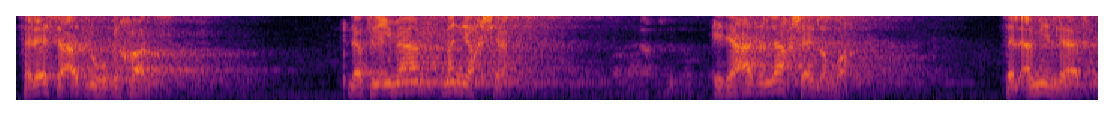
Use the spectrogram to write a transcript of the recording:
فليس عدله بخالص. لكن الإمام من يخشى؟ إذا عدل لا يخشى إلا الله. فالأمير لا يدخل.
